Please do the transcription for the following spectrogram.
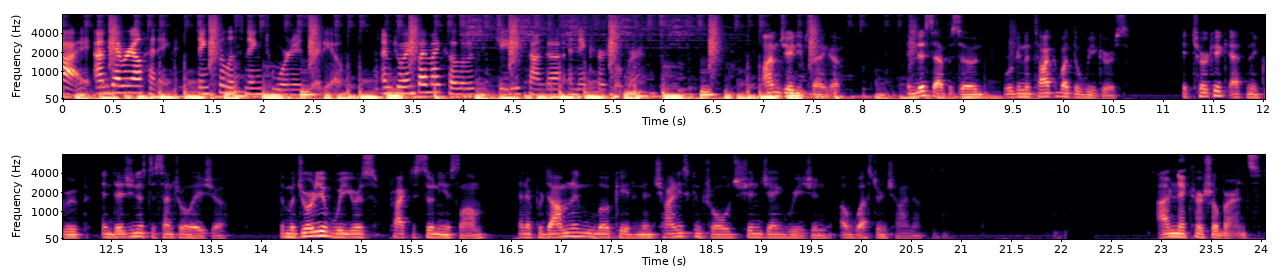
Hi, I'm Gabrielle Hennig. Thanks for listening to War News Radio. I'm joined by my co-hosts JD Sangha and Nick Herschel Burns. I'm JD Sangha. In this episode, we're going to talk about the Uyghurs, a Turkic ethnic group indigenous to Central Asia. The majority of Uyghurs practice Sunni Islam and are predominantly located in Chinese controlled Xinjiang region of western China. I'm Nick Herschel Burns.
